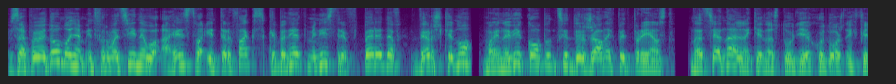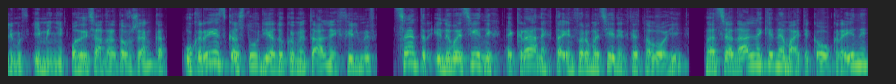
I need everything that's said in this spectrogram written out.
За повідомленням інформаційного агентства Інтерфакс, Кабінет міністрів передав Держкіно майнові комплекси державних підприємств, Національна кіностудія художніх фільмів імені Олександра Довженка, Українська студія документальних фільмів, Центр інноваційних екранних та інформаційних технологій, Національна кінематика України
